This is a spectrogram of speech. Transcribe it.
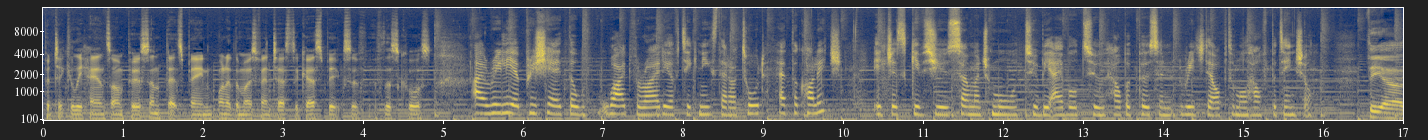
particularly hands-on person that's been one of the most fantastic aspects of, of this course. I really appreciate the wide variety of techniques that are taught at the college. It just gives you so much more to be able to help a person reach their optimal health potential. The uh,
